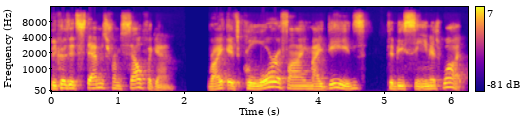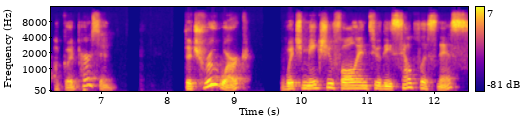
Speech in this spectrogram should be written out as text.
Because it stems from self again, right? It's glorifying my deeds to be seen as what? A good person. The true work, which makes you fall into the selflessness,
